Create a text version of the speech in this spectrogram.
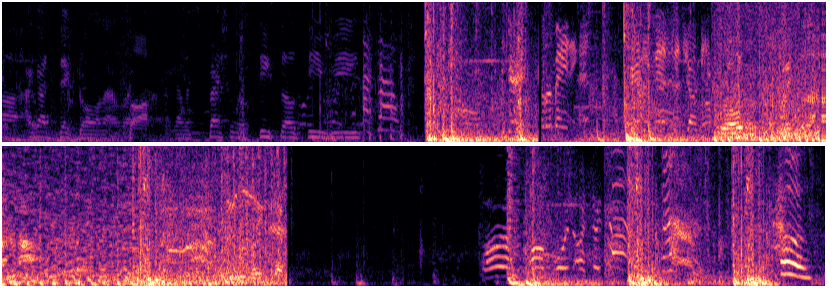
Uh, I got dick going out right now. I got a special at CISO TV. Remaining. Enemy at the junction. Fire hardpoint identified.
